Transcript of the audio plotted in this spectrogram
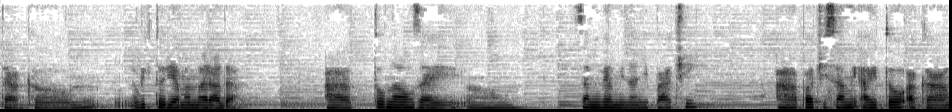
tak um, Viktória ma rada. A to naozaj um, sa mi veľmi na ne páči. A páči sa mi aj to, aká,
